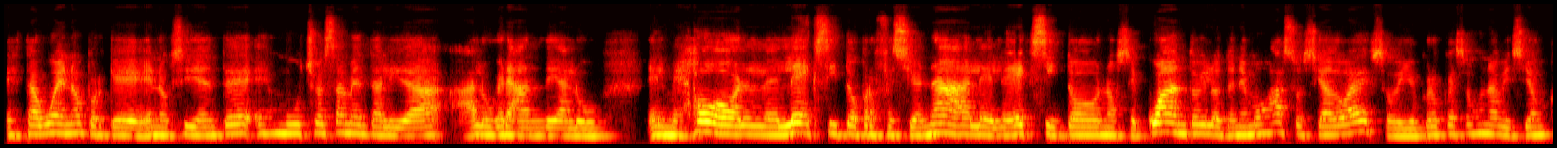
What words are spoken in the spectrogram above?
está bueno porque en Occidente es mucho esa mentalidad a lo grande, a lo el mejor, el éxito profesional, el éxito no sé cuánto, y lo tenemos asociado a eso. Y yo creo que eso es una visión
